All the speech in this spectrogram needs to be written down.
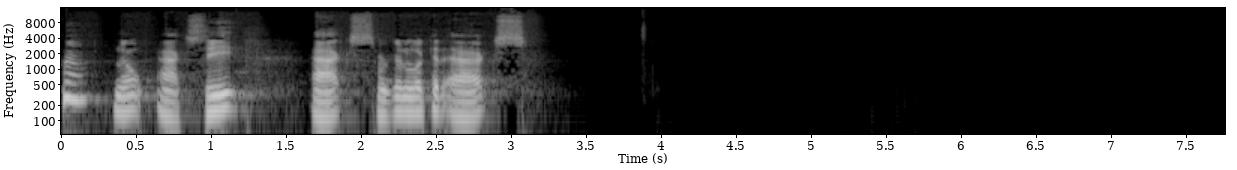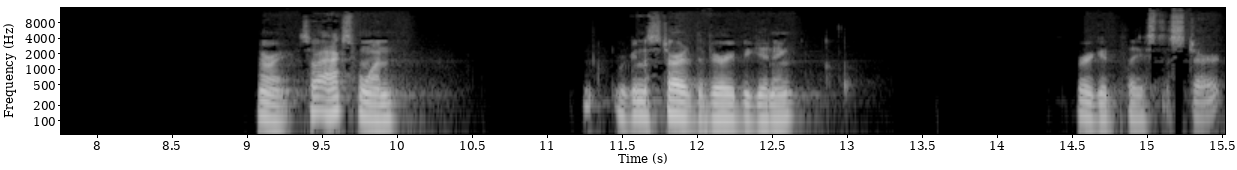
Huh. No, Acts. See, Acts. We're going to look at Acts. All right, so Acts 1. We're going to start at the very beginning. Very good place to start.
